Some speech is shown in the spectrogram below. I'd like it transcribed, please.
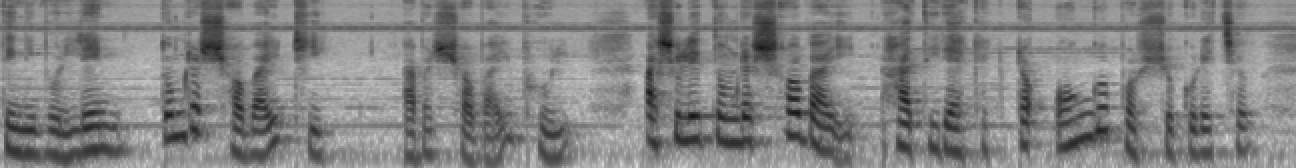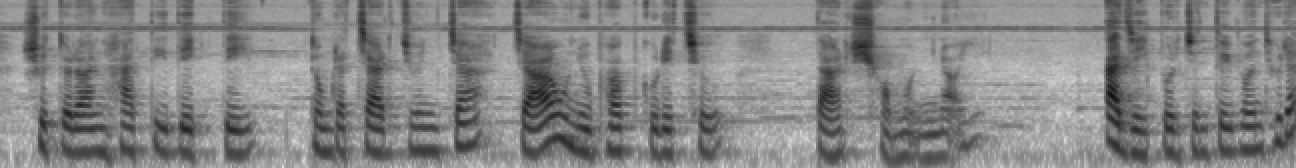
তিনি বললেন, তোমরা সবাই ঠিক, আবার সবাই ভুল। আসলে তোমরা সবাই হাতির এক একটা অঙ্গ স্পর্শ করেছ। সুতরাং হাতি দেখতে তোমরা চারজন যা যা অনুভব করেছ, তার সমন্বয়। আজ এই পর্যন্তই বন্ধুরা।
